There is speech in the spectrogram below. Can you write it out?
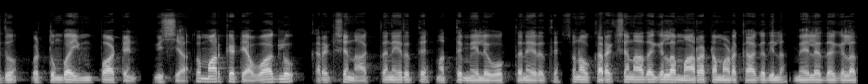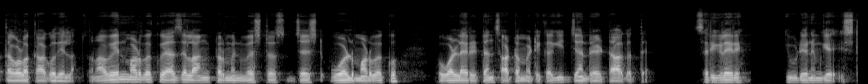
ಇದು ಬಟ್ ತುಂಬಾ ಇಂಪಾರ್ಟೆಂಟ್ ವಿಷಯ. ಸೊ ಮಾರ್ಕೆಟ್ ಯಾವಾಗ್ಲೂ ಕರೆಕ್ಷನ್ ಆಗ್ತಾನೆ ಇರುತ್ತೆ, ಮತ್ತೆ ಮೇಲೆ ಹೋಗ್ತಾನೆ ಇರುತ್ತೆ. ಸೊ ನಾವು ಕರೆಕ್ಷನ್ ಆದಾಗೆಲ್ಲ ಮಾರಾಟ ಮಾಡಕ್ ಆಗೋದಿಲ್ಲ ಮೇಲೆದಾಗೆಲ್ಲ ತಗೊಳಕ್ ಆಗೋದಿಲ್ಲ ಸೊ ನಾವೇನ್ ಮಾಡ್ಬೇಕು as a long term investors just hold ಮಾಡಬೇಕು, ಒಳ್ಳೆ ರಿಟರ್ನ್ಸ್ ಆಟೋಮೆಟಿಕ್ ಆಗಿ ಜನರೇಟ್ ಆಗುತ್ತೆ. ಸರಿ ಗೆಳೆಯರಿ, ಈ ವಿಡಿಯೋ ನಿಮಗೆ ಇಷ್ಟ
